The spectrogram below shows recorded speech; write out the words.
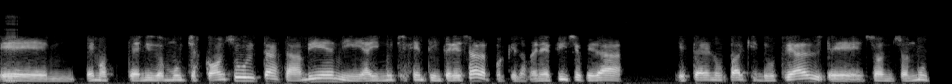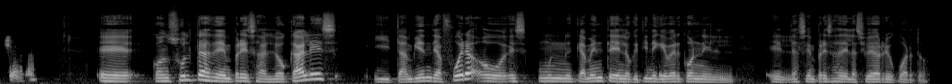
Eh, hemos tenido muchas consultas también y hay mucha gente interesada porque los beneficios que da estar en un parque industrial eh, son, son muchos. Eh, ¿Consultas de empresas locales y también de afuera o es únicamente en lo que tiene que ver con el, las empresas de la ciudad de Río Cuarto?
